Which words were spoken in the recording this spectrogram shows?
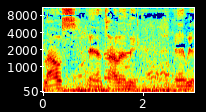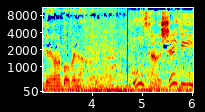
Laos, and Thailand meet. And we are getting on the boat right now. Ooh, it's kind of shaky.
